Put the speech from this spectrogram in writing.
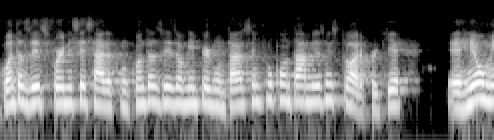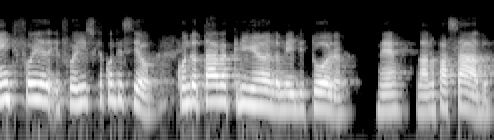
quantas vezes for necessário. Com quantas vezes alguém perguntar, eu sempre vou contar a mesma história, porque é, realmente foi, foi isso que aconteceu. Quando eu estava criando uma editora, né, lá no passado,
